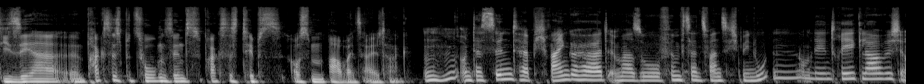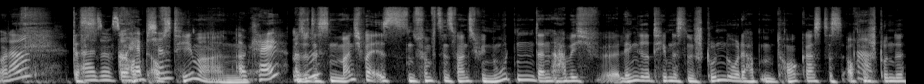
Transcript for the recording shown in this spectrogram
die sehr äh, praxisbezogen sind, Praxistipps aus dem Arbeitsalltag. Mhm. Und das sind, habe ich reingehört, immer so 15, 20 Minuten um den Dreh, glaube ich, oder? Das also so kommt Häppchen. aufs Thema an. Okay. Mhm. Also das sind manchmal ist es 15, 20 Minuten, dann habe ich äh, längere Themen, das ist eine Stunde oder habe einen Talkgast, das ist auch ah. eine Stunde.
